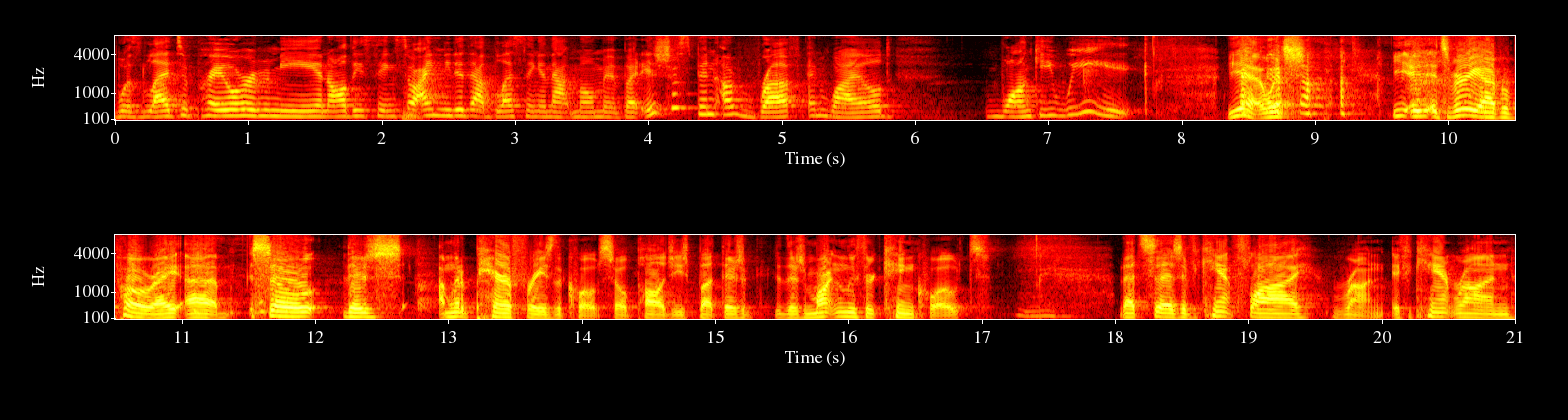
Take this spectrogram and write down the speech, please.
was led to pray over me and all these things. So I needed that blessing in that moment. But it's just been a rough and wild, wonky week. Yeah, which it's very apropos, right? Uh, so there's I'm to paraphrase the quote, so apologies, but there's there's a Martin Luther King quote that says, "If you can't fly, run. If you can't run,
